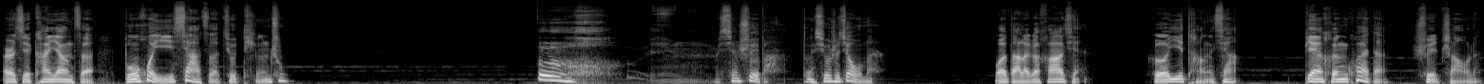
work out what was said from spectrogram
而且看样子不会一下子就停住。哦，先睡吧，等修士叫我们。我打了个哈欠，合衣躺下，便很快的睡着了。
